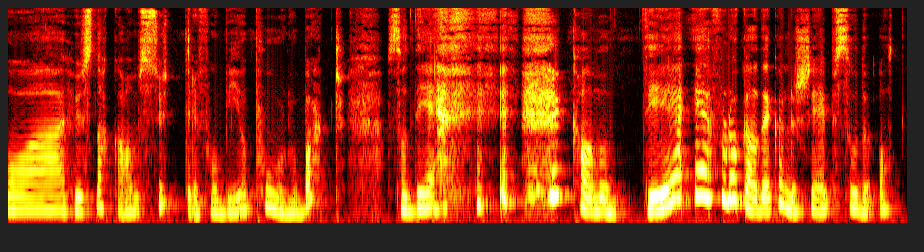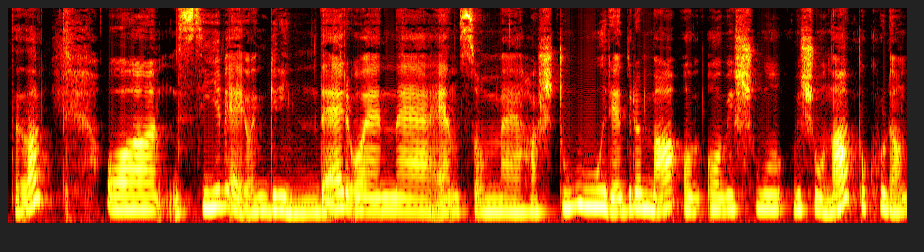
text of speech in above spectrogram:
og hun snakka om sutrefobi og pornobart. Så det Hva nå det er for noe, det kan du se i episode åtte, da. Og Siv er jo en gründer og en, en som har store drømmer og, og visjoner på hvordan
